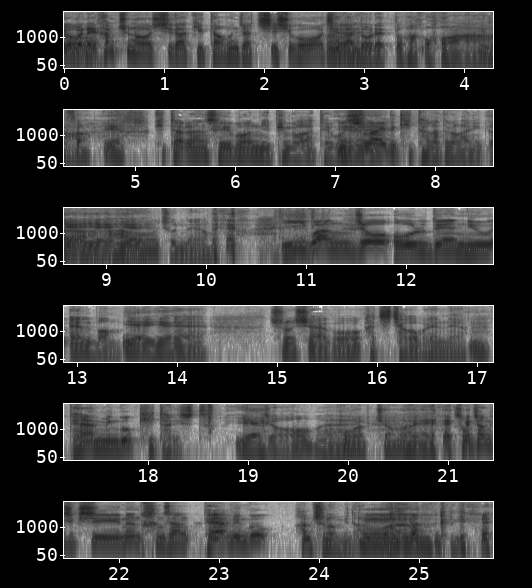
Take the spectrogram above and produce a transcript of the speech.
이번에 함춘호 씨가 기타 혼자 치시고 제가 네. 노래 또 하고 와. 그래서 예. 기타를 한 세 번 입힌 것 같아요. 그 예. 슬라이드 기타가 들어가니까 예, 예, 예. 아우 좋네요. 이광조 Old and New 앨범. 예, 예. 예. 준호 씨하고 같이 작업을 했네요. 음. 대한민국 기타리스트. 예. 그죠? 예. 고맙죠. 예. 송창식 씨는 항상 대한민국 함춘호입니다. 음. 그렇게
